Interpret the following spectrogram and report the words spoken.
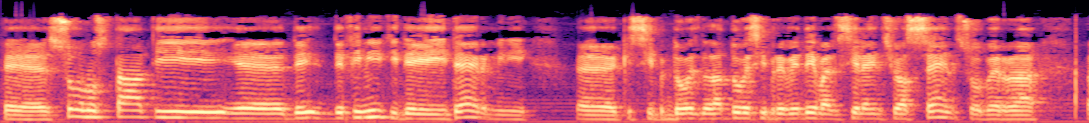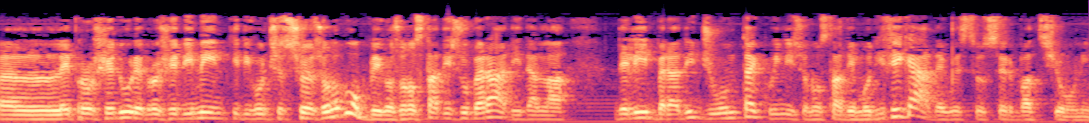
Eh, sono stati eh, de definiti dei termini eh, si, dove, laddove si prevedeva il silenzio assenso per eh, le procedure, i procedimenti di concessione solo pubblico, sono stati superati dalla delibera di giunta e quindi sono state modificate queste osservazioni.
